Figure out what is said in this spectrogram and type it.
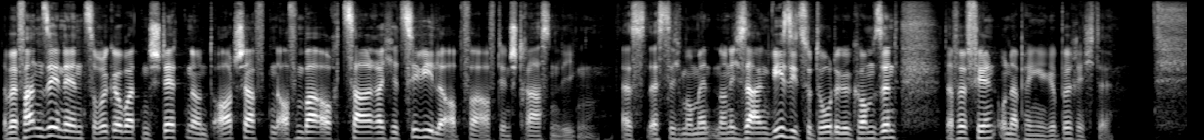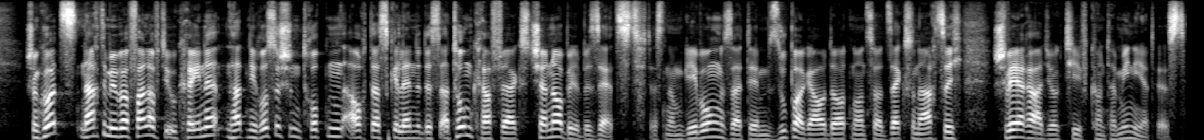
Dabei fanden sie in den zurückeroberten Städten und Ortschaften offenbar auch zahlreiche zivile Opfer auf den Straßen liegen. Es lässt sich im Moment noch nicht sagen, wie sie zu Tode gekommen sind. Dafür fehlen unabhängige Berichte. Schon kurz nach dem Überfall auf die Ukraine hatten die russischen Truppen auch das Gelände des Atomkraftwerks Tschernobyl besetzt, dessen Umgebung seit dem Supergau dort 1986 schwer radioaktiv kontaminiert ist.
